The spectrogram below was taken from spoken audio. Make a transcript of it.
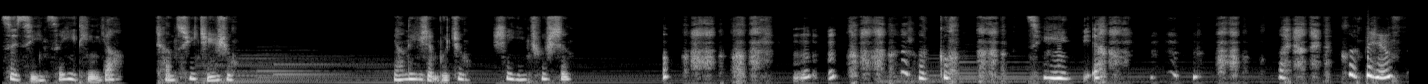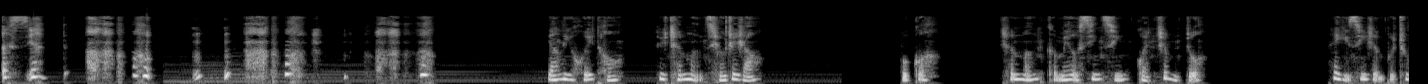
自己则一挺腰，长驱直入。杨丽忍不住呻吟出声：“老公，轻一点。”会会被人发现的。杨丽回头对陈猛求着饶，不过陈猛可没有心情管这么多，他已经忍不住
